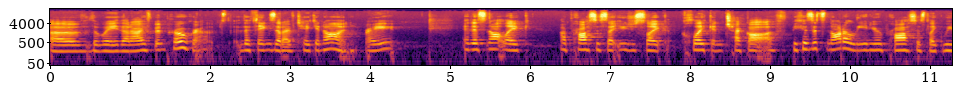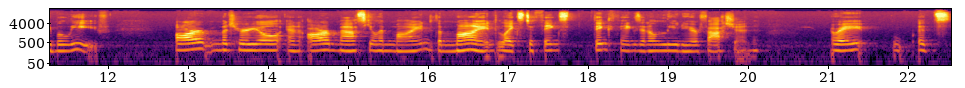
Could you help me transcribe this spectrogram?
of the way that I've been programmed, the things that I've taken on, right? And it's not like a process that you just like click and check off because it's not a linear process like we believe. Our material and our masculine mind, the mind likes to think think things in a linear fashion. Right? It's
